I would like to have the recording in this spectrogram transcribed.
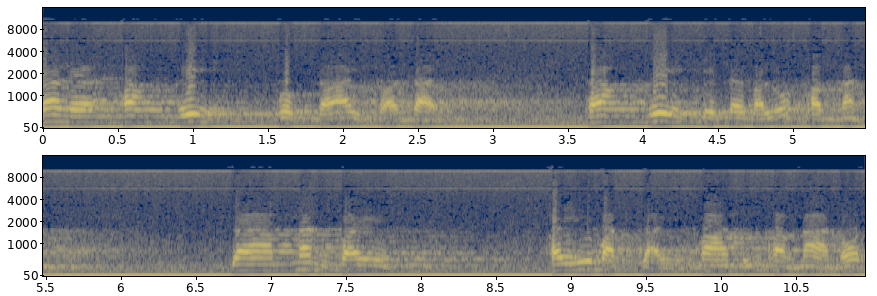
นั่นแหละทางที่ฝึกได้สอนได้ทางที่จิตได้บรรลุธรรมนั้น จากนั้นไปไปบัติใจมาถึงข้างหน้านน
